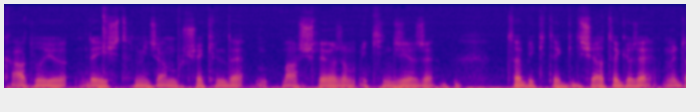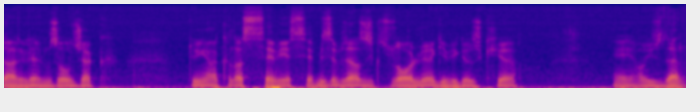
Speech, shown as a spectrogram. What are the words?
Kadroyu değiştirmeyeceğim. Bu şekilde başlıyorum ikinci yarı. Tabii ki de gidişata göre müdahalelerimiz olacak. Dünya klas seviyesi bizi birazcık zorluyor gibi gözüküyor. Ee, o yüzden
